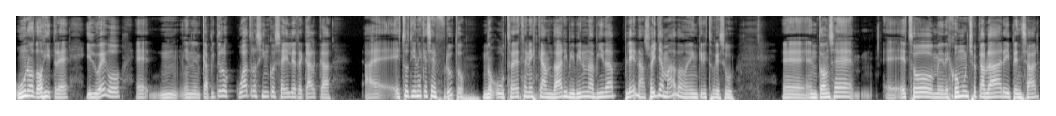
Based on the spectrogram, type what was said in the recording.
1, 2 y 3. Y luego eh, mm, en el capítulo 4, 5 y 6 le recalca, ah, esto tiene que ser fruto. No, ustedes tenéis que andar y vivir una vida plena. Soy llamado en Cristo Jesús. Eh, entonces, eh, esto me dejó mucho que hablar y pensar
